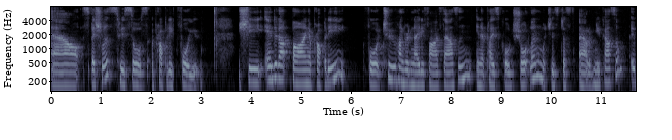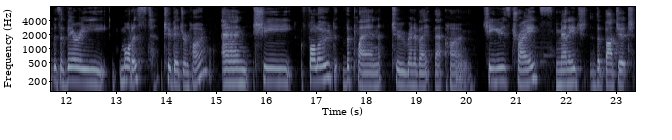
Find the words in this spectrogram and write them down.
our specialists who source a property for you. She ended up buying a property for 285,000 in a place called Shortland which is just out of Newcastle. It was a very modest two bedroom home and she followed the plan to renovate that home. She used trades, managed the budget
